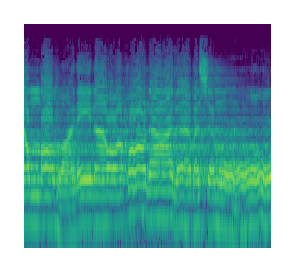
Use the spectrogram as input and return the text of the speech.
الله علينا ووقانا عذاب السموم.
